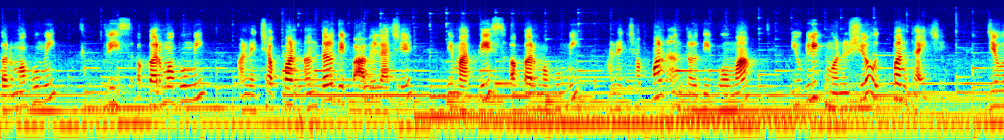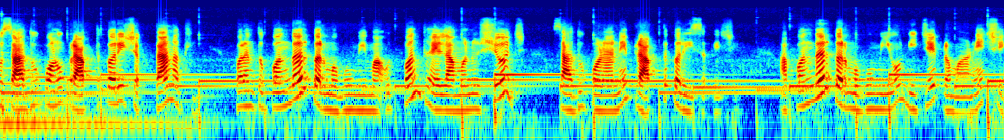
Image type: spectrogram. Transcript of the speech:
કર્મભૂમિ, ત્રીસ અકર્મભૂમિ અને છપ્પન અંતરદ્વીપ આવેલા છે. તેમાં ત્રીસ અકર્મભૂમિ અને છપ્પન અંતરદ્વીપોમાં યુગલિક મનુષ્યો ઉત્પન્ન થાય છે. જેઓ સાધુપણું પ્રાપ્ત કરી શકતા નથી. પરંતુ પંદર કર્મભૂમિમાં ઉત્પન્ન થયેલા મનુષ્યો જ સાધુપણાને પ્રાપ્ત કરી શકે છે. આ પંદર કર્મભૂમિઓ નીચે પ્રમાણે છે.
